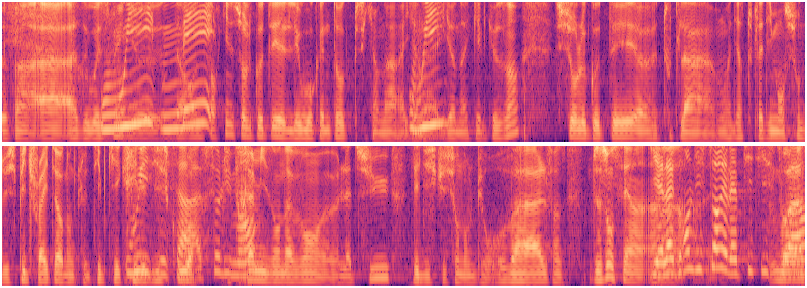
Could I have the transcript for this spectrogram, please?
enfin à, The West Wing, oui, mais Sorkin sur le côté les walk and talk, puisqu'il y en a, il y, oui. il y en a quelques-uns. Sur le côté toute la, on va dire toute la dimension du speechwriter, donc le type qui écrit les discours, qui est très mis en avant là-dessus, les discussions dans le bureau ovale. De toute façon, c'est un. Il y a la grande histoire et la petite histoire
